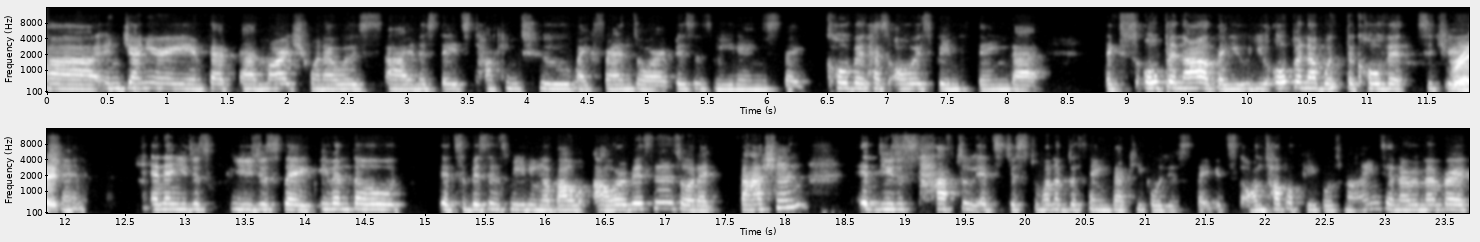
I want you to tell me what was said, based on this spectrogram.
uh, in January and Feb- March when I was uh, in the States talking to my friends or business meetings, like COVID has always been the thing that like just open up and you you open up with the covid situation. Right. and then you just you just like even though it's a business meeting about our business or like fashion it, you just have to it's just one of the things that people just like it's on top of people's minds. And i remember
